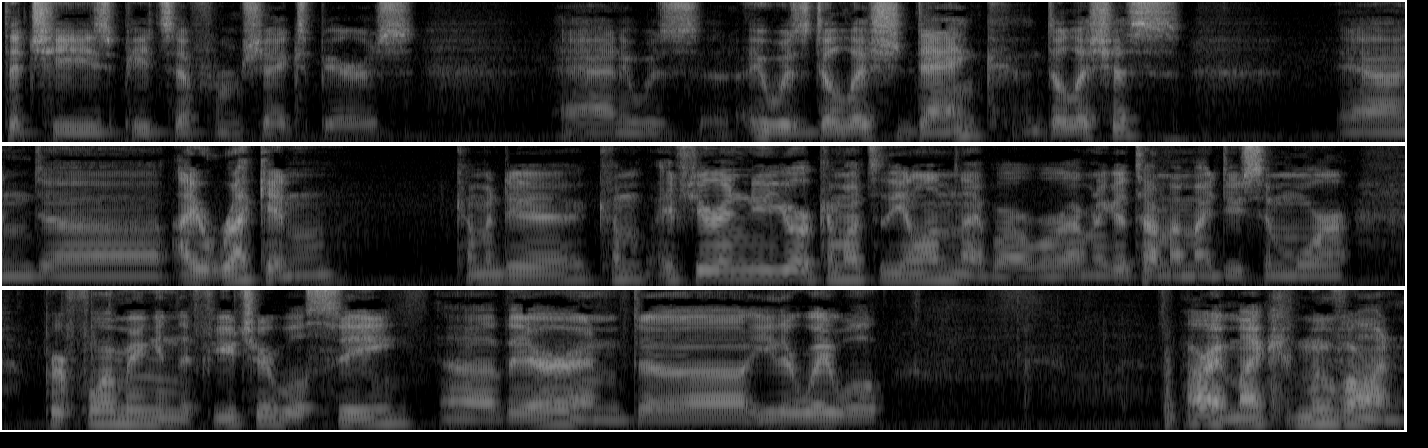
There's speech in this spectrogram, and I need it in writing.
the cheese pizza from Shakespeare's, and it was it was delish dank, delicious, and uh, I reckon coming to come if you're in New York, come out to the alumni bar. We're having a good time. I might do some more performing in the future. We'll see uh, there, and uh, either way, we'll. All right, Mike, move on.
